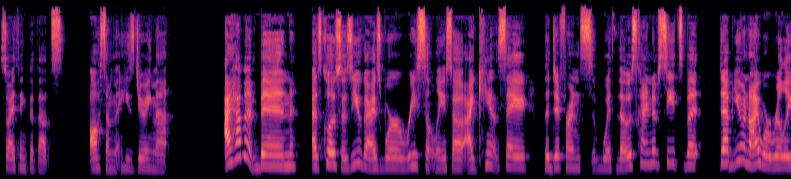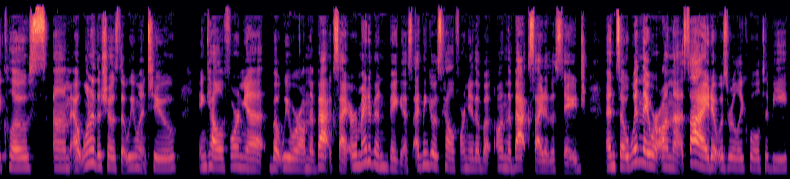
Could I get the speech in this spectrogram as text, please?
so i think that that's awesome that he's doing that I haven't been as close as you guys were recently, so I can't say the difference with those kind of seats. But Deb, you and I were really close um, at one of the shows that we went to in California, but we were on the back side, or it might have been Vegas. I think it was California though, but on the back side of the stage. And so when they were on that side, it was really cool to be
